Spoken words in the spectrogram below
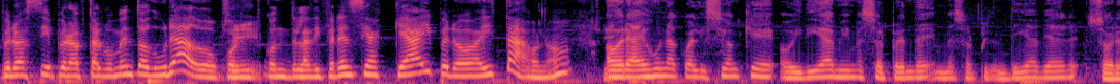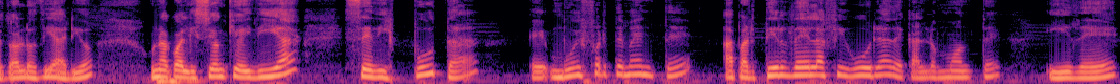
pero así, pero hasta el momento ha durado con, Sí. con las diferencias que hay, pero ahí está, ¿o no? Ahora es una coalición que hoy día a mí me sorprende, me sorprendía ver, sobre todo en los diarios, una coalición que hoy día se disputa eh, muy fuertemente a partir de la figura de Carlos Monte y de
